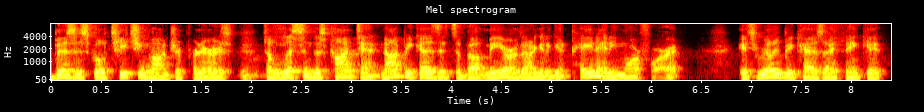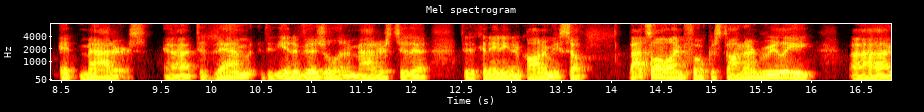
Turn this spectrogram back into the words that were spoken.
business school teaching entrepreneurs to listen to this content, not because it's about me or that I'm going to get paid anymore for it. It's really because I think it, it matters uh, to them, to the individual, and it matters to the to the Canadian economy. So that's all I'm focused on. I'm really uh,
